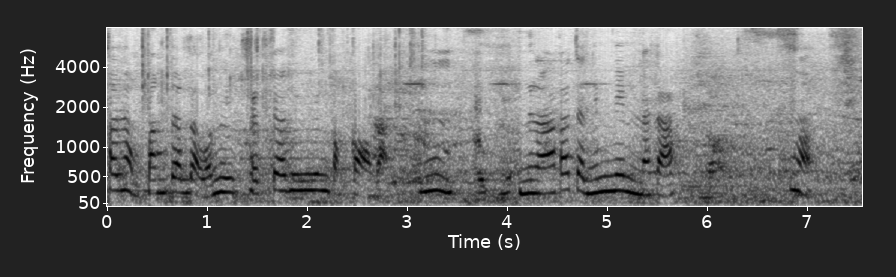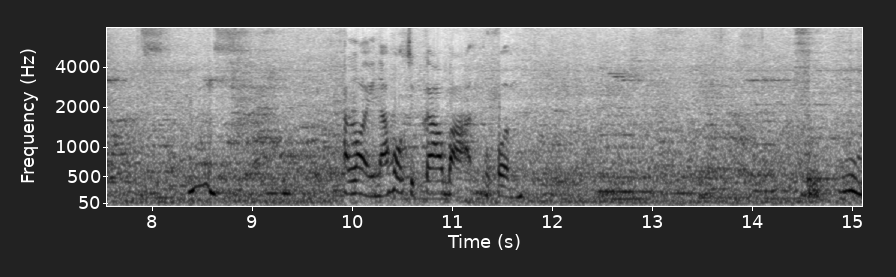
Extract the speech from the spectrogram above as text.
ขนมปังจะแบบว่ามีเท็กเจอร์นิ่มๆกรอบๆอะอืมเนื้อก็จะนิ่มๆนะจ๊ะเนี่ยอืมอร่อยนะ 69 บาททุกคน อืม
